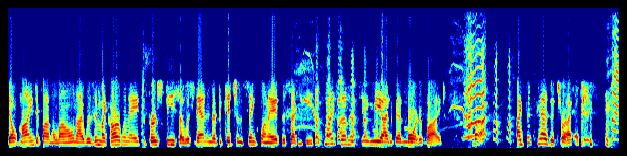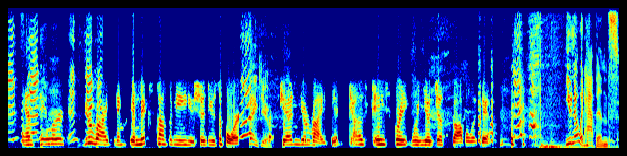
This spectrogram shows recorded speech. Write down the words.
don't mind if I'm alone. I was in my car when I ate the first piece. I was standing at the kitchen sink when I ate the second piece. If my son had seen me, I'd have been mortified. But I just had to try it. and Taylor, you're you- right. In, in mixed company, you should use a fork. Thank you. Jen, you're right. It does taste great when you just gobble it down. You know it happens.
